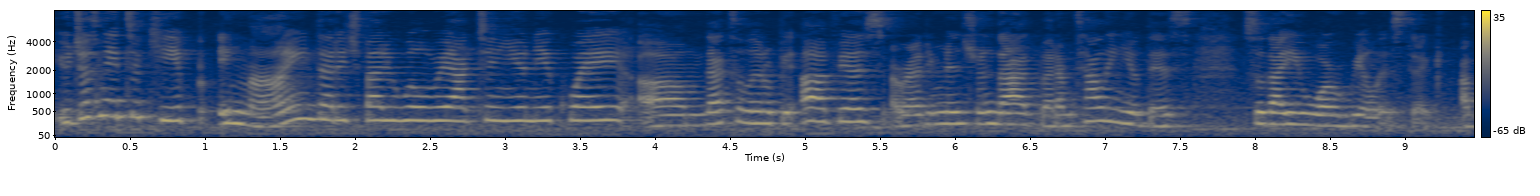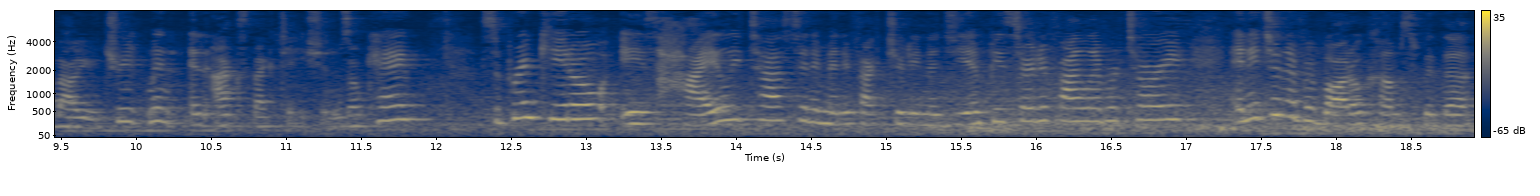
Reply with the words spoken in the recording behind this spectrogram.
you just need to keep in mind that each body will react in a unique way. Um, that's a little bit obvious, already mentioned that, but I'm telling you this so that you are realistic about your treatment and expectations, okay? Supreme Keto is highly tested and manufactured in a GMP certified laboratory, and each and every bottle comes with a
